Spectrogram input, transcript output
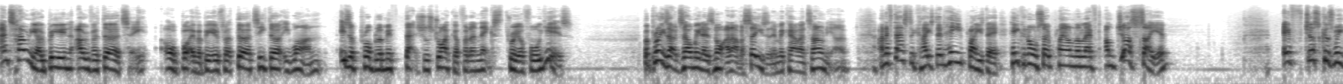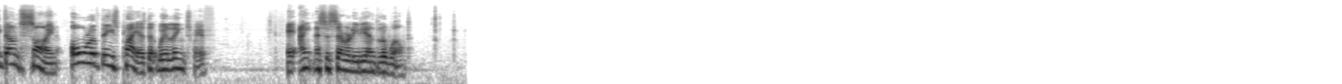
Antonio being over 30, or whatever, being for 30, 31, is a problem if that's your striker for the next three or four years. But please don't tell me there's not another season in Michail Antonio. And if that's the case, then he plays there. He can also play on the left. I'm just saying, if just because we don't sign all of these players that we're linked with, it ain't necessarily the end of the world.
